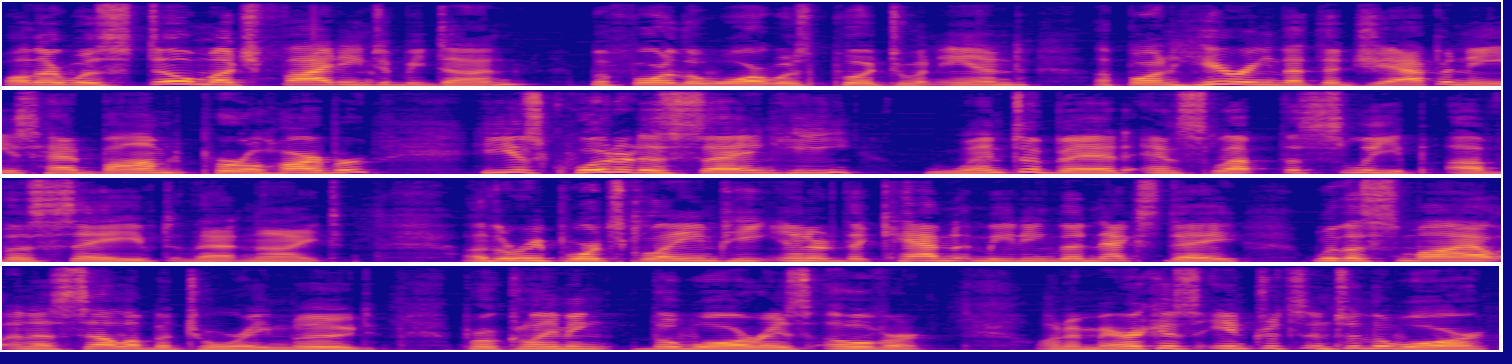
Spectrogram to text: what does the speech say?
While there was still much fighting to be done before the war was put to an end, upon hearing that the Japanese had bombed Pearl Harbor, he is quoted as saying he went to bed and slept the sleep of the saved that night. Other reports claimed he entered the cabinet meeting the next day with a smile and a celebratory mood, proclaiming the war is over. On America's entrance into the war,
